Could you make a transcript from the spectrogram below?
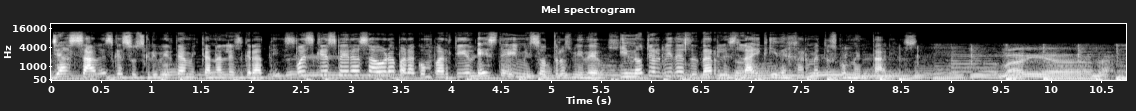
¿Ya sabes que suscribirte a mi canal es gratis? Pues ¿qué esperas ahora para compartir este y mis otros videos? Y no te olvides de darles like y dejarme tus comentarios. Mariana, Mariana,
